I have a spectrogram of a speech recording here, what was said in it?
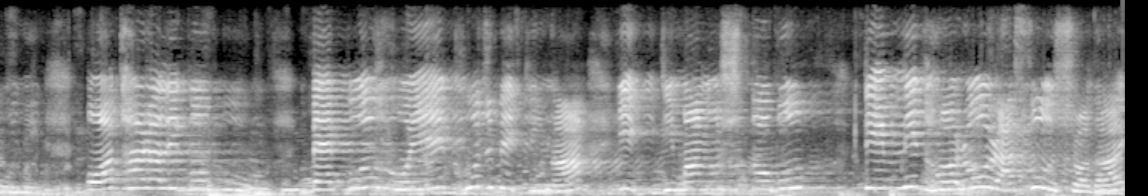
বনে পথ হারালে বহু ব্যাকুল হয়ে খুঁজবে কিনা একটি মানুষ তবু? তেমনি ধরো রাসুল সদাই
